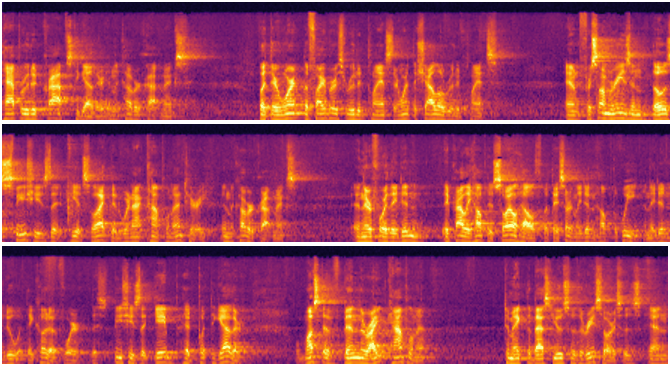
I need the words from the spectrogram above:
tap-rooted crops together in the cover crop mix. But there weren't the fibrous rooted plants, there weren't the shallow rooted plants. And for some reason, those species that he had selected were not complementary in the cover crop mix and therefore they didn't, they probably helped his soil health, but they certainly didn't help the wheat, and they didn't do what they could have, where the species that Gabe had put together must have been the right complement to make the best use of the resources, and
